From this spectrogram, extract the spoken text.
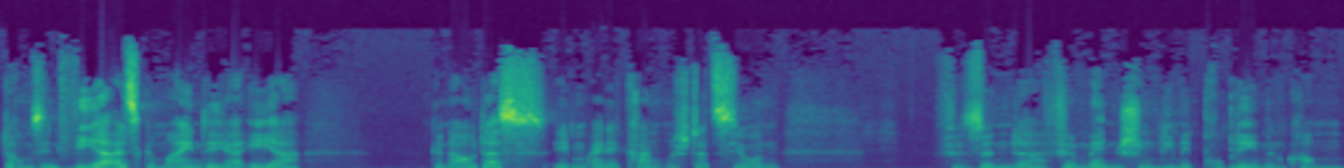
Darum sind wir als Gemeinde ja eher genau das, eben eine Krankenstation für Sünder, für Menschen, die mit Problemen kommen,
